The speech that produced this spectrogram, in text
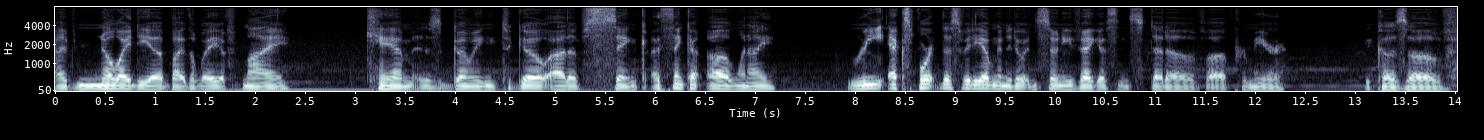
I have no idea, by the way, if my cam is going to go out of sync. I think uh, when I re-export this video, I'm going to do it in Sony Vegas instead of uh, Premiere because of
